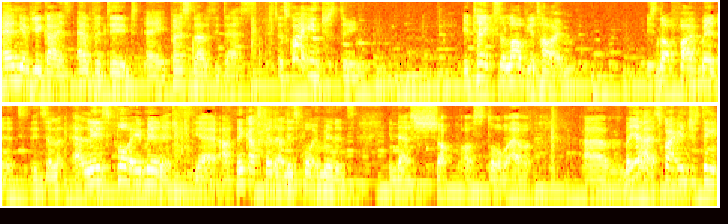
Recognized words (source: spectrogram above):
any of you guys ever did a personality test. It's quite interesting. It takes a lot of your time. it's not five minutes. It's a, at least 40 minutes. Yeah, I think I spent at least 40 minutes in that shop or store, whatever. Um, but yeah, it's quite interesting.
